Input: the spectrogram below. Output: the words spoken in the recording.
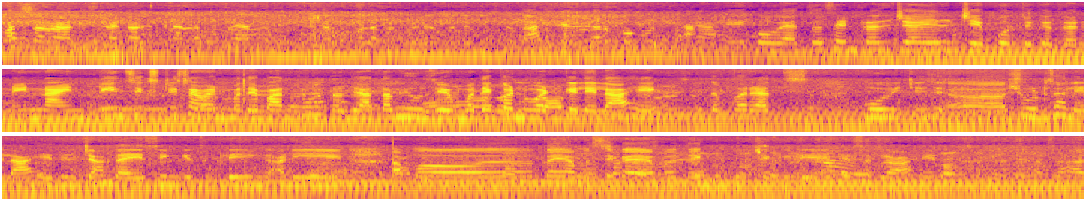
पाच सहा वेळा दिसलाय डॉल्फिन आता बघूया आता तुम्हाला पण व्हिडिओमध्ये दिसत असेल तर बघून हे आहे. गोव्याचं सेंट्रल जेल जे पोर्तुगीजांनी नाईन्टीन सिक्स्टी सेवनमध्ये बांधलं होतं जे आता म्युझियममध्ये कन्वर्ट केलेलं आहे. तिथं बऱ्याच मूवीची शूट झालेला आहे. दिल चाहता है सिंग इज ब्लिंग आणि मग कयामत से कयामत एक किल्ले हे सगळं आहे. असा हा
